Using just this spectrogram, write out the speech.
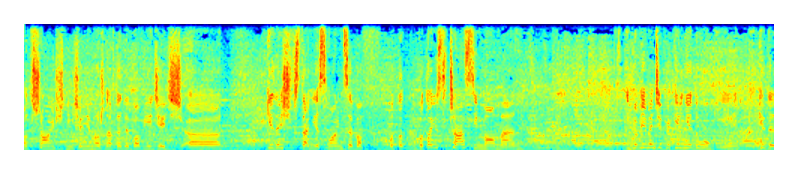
otrząśnij się, nie można wtedy powiedzieć, e, kiedyś wstanie słońce, bo, bo, to, bo to jest czas i moment, i pewnie będzie piekielnie długi, kiedy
